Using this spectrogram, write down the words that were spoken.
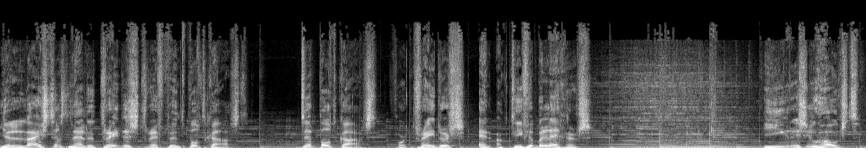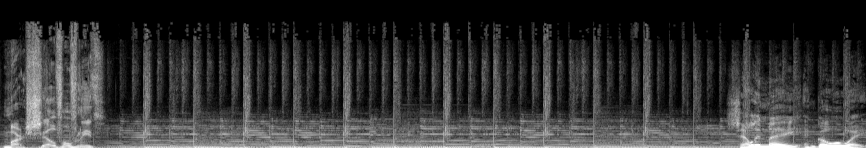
Je luistert naar de Traders Trefpunt podcast. De podcast voor traders en actieve beleggers. Hier is uw host Marcel van Vliet. Sell in May and go away.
